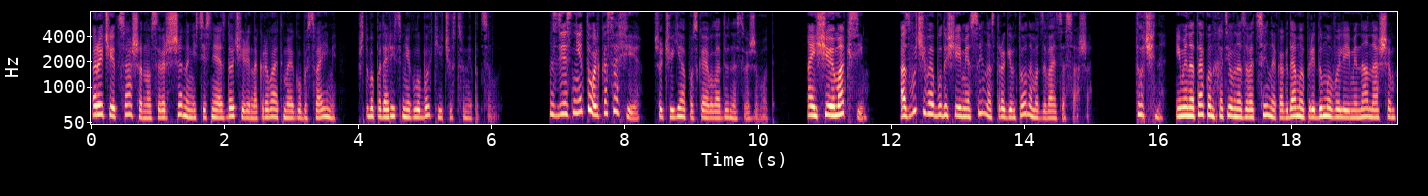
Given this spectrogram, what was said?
Рычит Саша, но совершенно не стесняясь дочери, накрывает мои губы своими, чтобы подарить мне глубокий и чувственный поцелуй. «Здесь не только София», — шучу я, опуская ладонь на свой живот. «А еще и Максим». Озвучивая будущее имя сына, строгим тоном отзывается Саша. Точно, именно так он хотел называть сына, когда мы придумывали имена нашим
